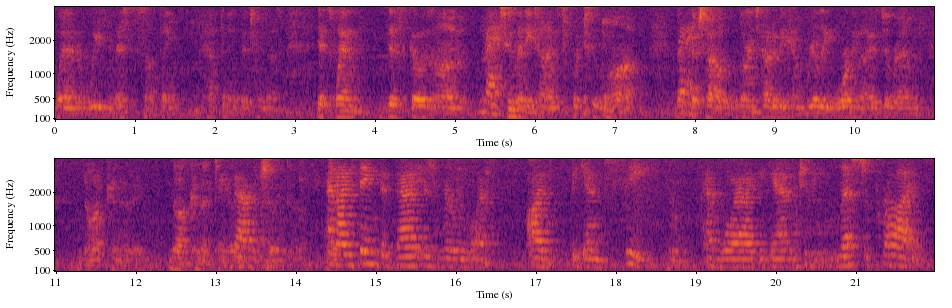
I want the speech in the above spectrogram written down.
when we've missed something happening between us. It's when this goes on Right. too many times for too long that the child learns how to become really organized around not connecting, not connecting and- and Exactly. shutting down. And I think that that is really what I began to see Mm. And why I began to be less surprised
